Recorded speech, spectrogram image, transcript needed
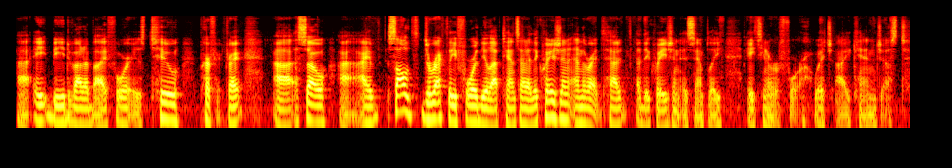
Uh, 8b divided by 4 is 2, perfect, right? Uh, so I've solved directly for the left-hand side of the equation, and the right side of the equation is simply 18 over 4, which I can just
